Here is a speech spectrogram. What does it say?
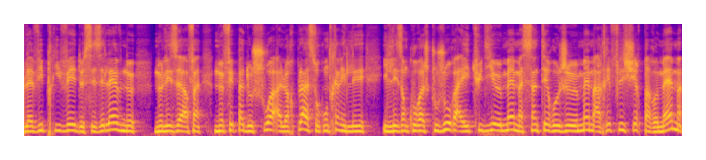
la, vie privée de ses élèves, ne, les enfin, ne fait pas de choix à leur place. Au contraire, il les, encourage toujours à étudier eux-mêmes, à s'interroger eux-mêmes, à réfléchir par eux-mêmes.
